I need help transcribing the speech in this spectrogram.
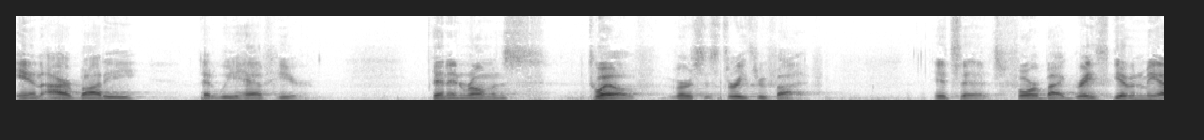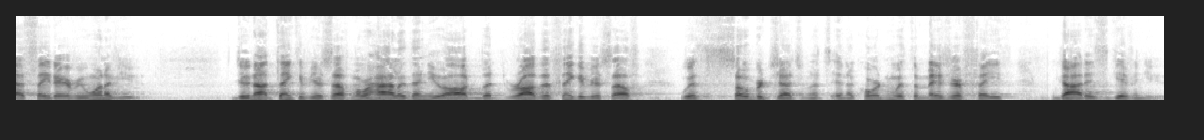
in our body that we have here. Then in Romans 12, verses 3 through 5, it says, For by grace given me, I say to every one of you, do not think of yourself more highly than you ought, but rather think of yourself with sober judgments in accordance with the measure of faith God has given you.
